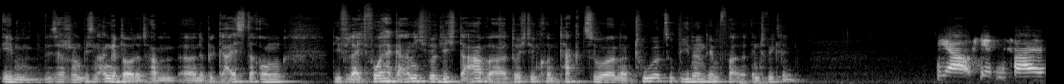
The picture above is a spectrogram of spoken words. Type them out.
eben, wie Sie ja schon ein bisschen angedeutet haben, äh, eine Begeisterung, die vielleicht vorher gar nicht wirklich da war, durch den Kontakt zur Natur, zu Bienen in dem Fall entwickeln? Ja, auf jeden Fall.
